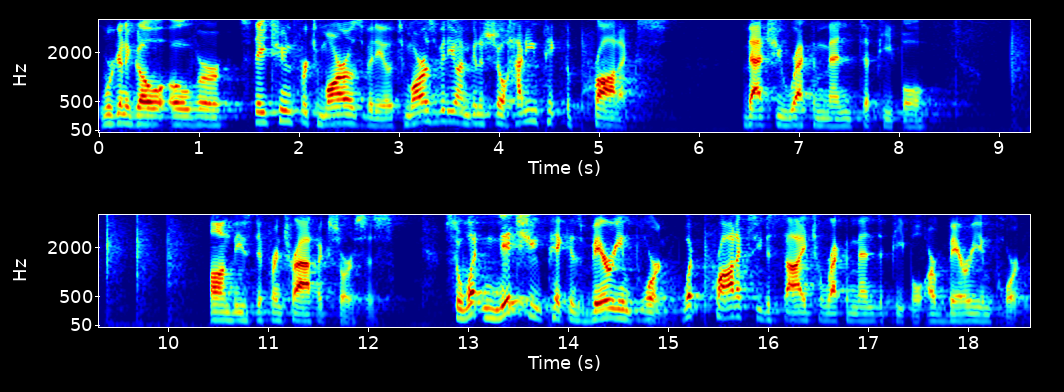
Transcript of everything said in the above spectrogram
we're gonna go over, stay tuned for tomorrow's video. Tomorrow's video, I'm gonna show how do you pick the products that you recommend to people on these different traffic sources. So what niche you pick is very important. What products you decide to recommend to people are very important.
